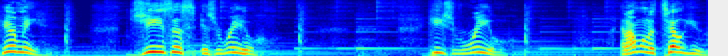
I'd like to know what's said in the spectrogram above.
Hear me. Jesus is real. He's real. And I want to tell you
